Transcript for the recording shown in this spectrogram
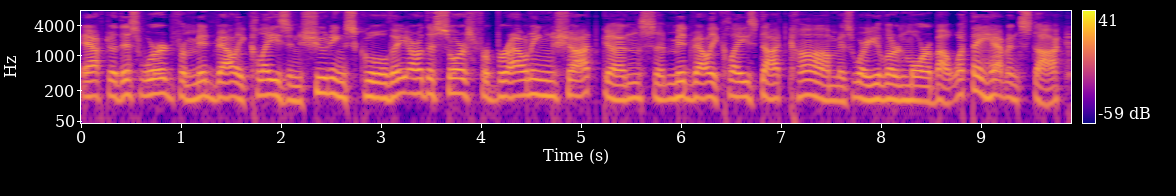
After this word from Mid Valley Clays and Shooting School, they are the source for Browning shotguns. Uh, MidValleyClays.com is where you learn more about what they have in stock.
